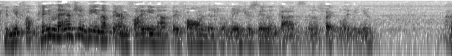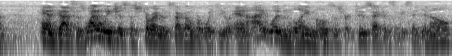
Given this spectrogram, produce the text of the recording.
can you can you imagine being up there and finding out they've fallen into a major sin and God's in effect blaming you? And God says, "Why don't we just destroy him and start over with you?" And I wouldn't blame Moses for two seconds if he said, "You know,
